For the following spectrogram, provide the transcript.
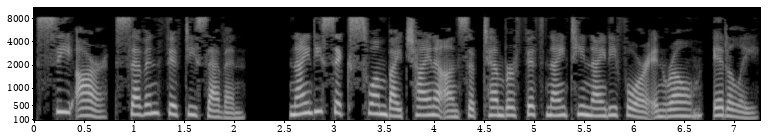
CR 757 96 swum by China on September 5, 1994 in Rome, Italy.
